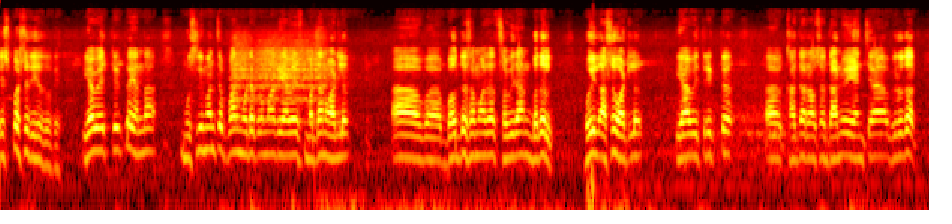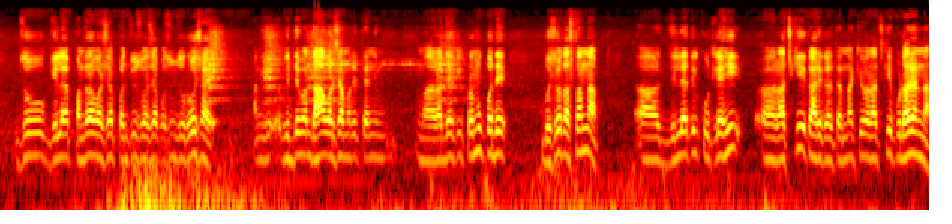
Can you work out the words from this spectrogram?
हे स्पष्ट दिसत होते. या व्यतिरिक्त यांना मुस्लिमांचं फार मोठ्या प्रमाणात यावेळेस मतदान वाढलं. ब- बौद्ध समाजात संविधान बदल होईल असं वाटलं. या व्यतिरिक्त खासदार रावसाहेब दानवे यांच्या विरोधात जो गेल्या पंधरा वर्षा पंचवीस वर्षापासून जो रोष आहे आणि विद्यमान दहा वर्षामध्ये त्यांनी राज्यातील प्रमुख पदे भूषवत असताना जिल्ह्यातील कुठल्याही राजकीय कार्यकर्त्यांना किंवा राजकीय पुढाऱ्यांना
